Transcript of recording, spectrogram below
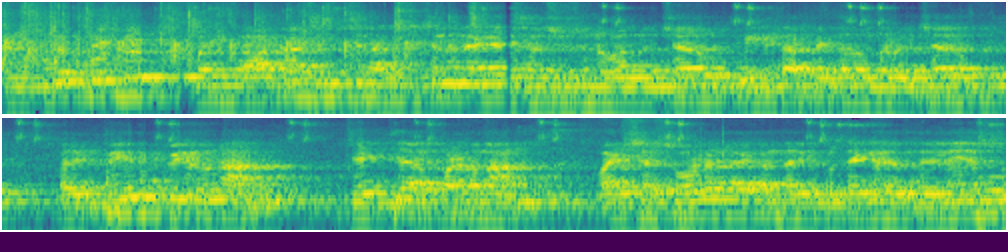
అని కోరుకుంటూ మరి ఈ అవకాశం ఇచ్చిన కృష్ణ గారి వాళ్ళు వచ్చారు మిగతా పెద్దలందరూ వచ్చారు. మరి పేరు పేరున జగిత్యాల పట్టణ వైశ్య సోదరులకందరికి దగ్గర తెలియజేస్తూ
